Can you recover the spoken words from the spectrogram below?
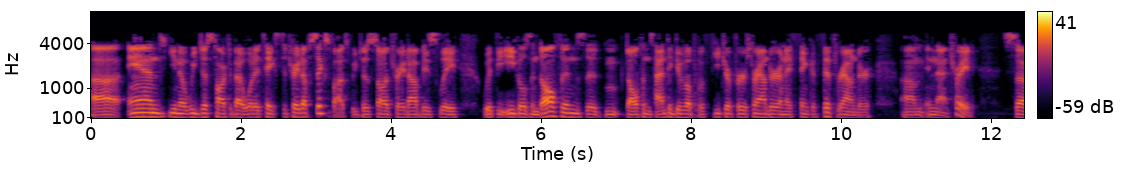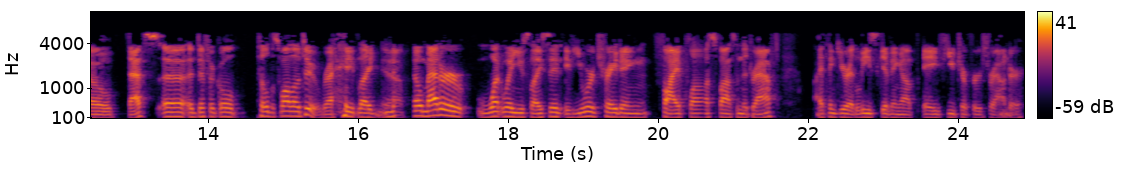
Uh, and, you know, we just talked about what it takes to trade up six spots. We just saw a trade, obviously, with the Eagles and Dolphins. The Dolphins had to give up a future first rounder and I think a fifth rounder um, in that trade. So that's a, a difficult pill to swallow too, right? Like yeah. no, no matter what way you slice it, if you were trading five plus spots in the draft, I think you're at least giving up a future first rounder.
